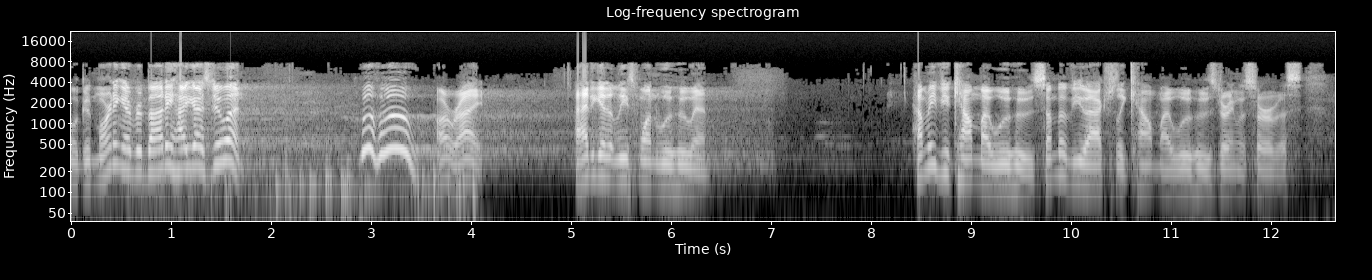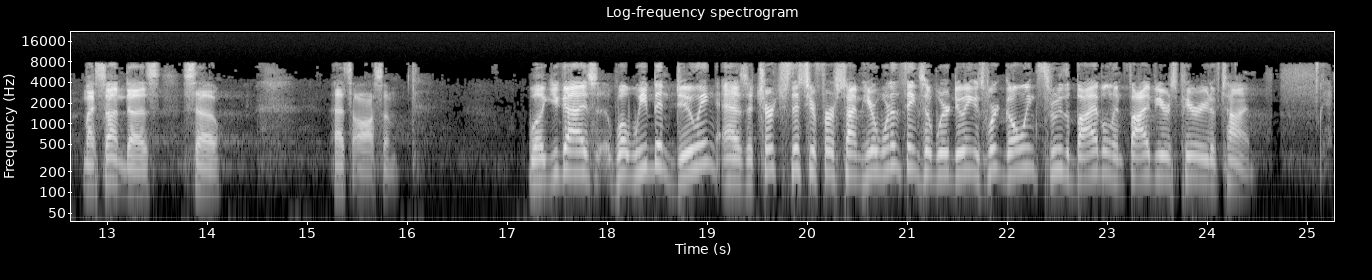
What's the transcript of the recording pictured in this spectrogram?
Well, good morning, everybody. How you guys doing? Woohoo! All right. I had to get at least one woohoo in. How many of you count my woohoos? Some of you actually count my woohoos during the service. My son does, so that's awesome. Well, you guys, what we've been doing as a church, this is your first time here. One of the things that we're doing is we're going through the Bible in five years period of time.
